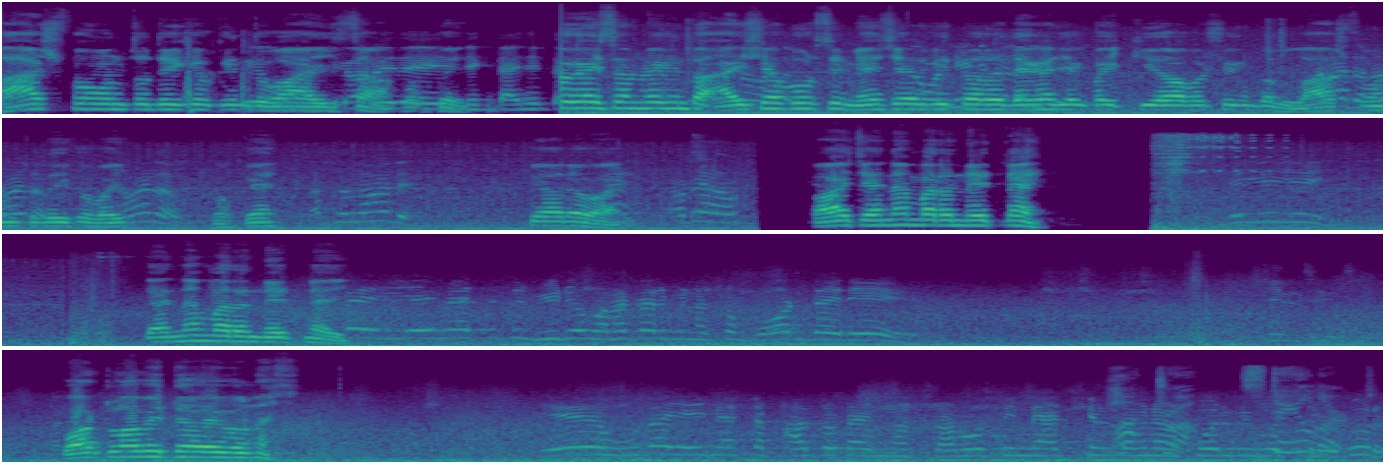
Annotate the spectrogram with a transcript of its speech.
লাস্ট পর্যন্ত দেখেও কিন্তু ভাই সাপ তো গাইস আমরা কিন্তু আইসা পড়ছি ম্যাচের ভিতরে। দেখা যাক ভাই কি অবশ্যই কিন্তু লাস্ট পর্যন্ত দেখো ভাই। ওকে কি আরে ভাই? ভাই চার নাম্বারের নেট নাই। চার নাম্বারের নেট নাই। এই ম্যাচে তুই ভিডিও বানাতে পারবি সব বট বট লবিতে হইব না। এ হুদা এই ম্যাচটা ফালতু টাইম নষ্ট। আর ওর তুই ম্যাচ খেলতাম না করবি করবি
